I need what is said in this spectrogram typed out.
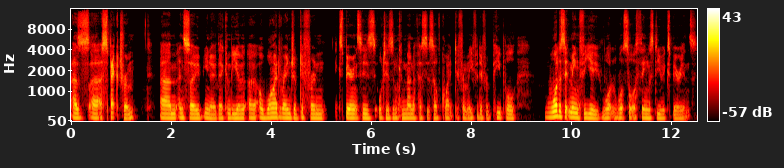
as a spectrum, um, and so you know there can be a, a, wide range of different experiences. Autism can manifest itself quite differently for different people. What does it mean for you? What what sort of things do you experience?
